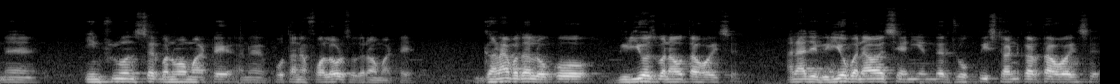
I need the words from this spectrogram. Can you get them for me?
અને ઇન્ફ્લુઅન્સર બનવા માટે અને પોતાના ફોલોઅર્સ વધારવા માટે ઘણા બધા લોકો વિડીયોઝ બનાવતા હોય છે. અને આ જે વીડિયો બનાવે છે, એની અંદર જોખમી સ્ટન્ટ કરતા હોય છે.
